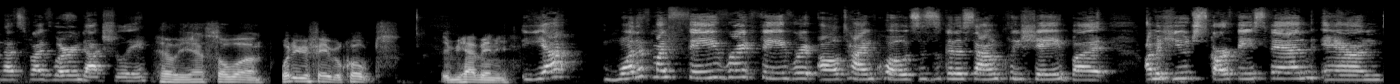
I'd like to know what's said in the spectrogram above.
That's what I've learned, actually. Hell yeah! So, um, what are your favorite quotes, if you have any? Yeah, one of my favorite, favorite all time quotes. This is going to sound cliche, but I'm a huge Scarface fan, and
